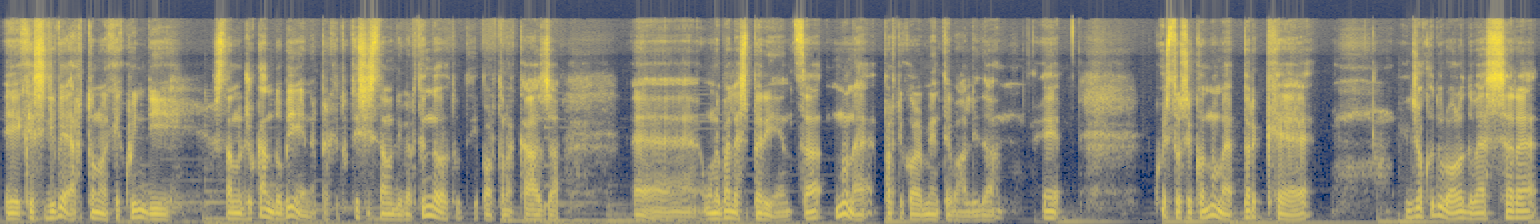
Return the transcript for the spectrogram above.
e che si divertono e che quindi stanno giocando bene perché tutti si stanno divertendo e tutti ti portano a casa eh, una bella esperienza non è particolarmente valida. E questo secondo me perché il gioco di ruolo deve essere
